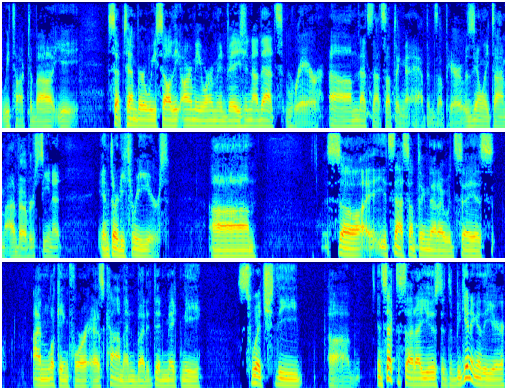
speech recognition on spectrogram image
we talked about, you, September we saw the army worm invasion. Now that's rare. Um, that's not something that happens up here. It was the only time I've ever seen it in 33 years. Um, so it's not something that I would say is I'm looking for as common, but it did make me switch the uh, insecticide I used at the beginning of the year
